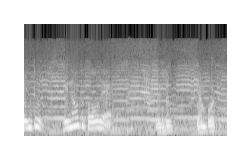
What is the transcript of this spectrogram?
ബിന്ദു വിനോദ് പോവുകയാണ് ബിന്ദു ഞാൻ പോട്ടെ.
